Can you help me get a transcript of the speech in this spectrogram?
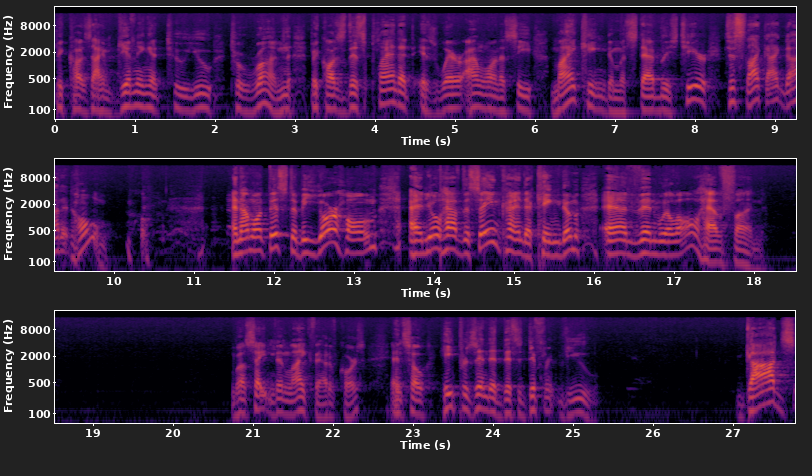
because I'm giving it to you to run because this planet is where I want to see my kingdom established here, just like I got it home. And I want this to be your home, and you'll have the same kind of kingdom, and then we'll all have fun. Well, Satan didn't like that, of course, and so he presented this different view. God's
